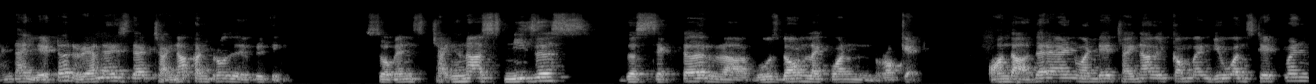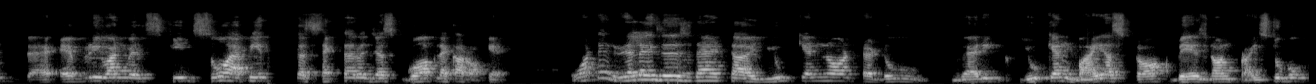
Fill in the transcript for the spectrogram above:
And i later realized that china controls everything. So when china sneezes the sector uh, goes down like one rocket. On the other hand one day china will come and give one statement. Uh, everyone will feel so happy the sector will just go up like a rocket. What I realize is that uh, you cannot uh, do very, you can buy a stock based on price to book.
